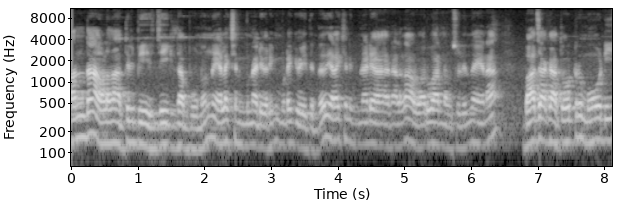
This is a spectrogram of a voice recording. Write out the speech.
வந்தால் அவ்வளோதான் திருப்பி ஜெயிக்கு தான் போகணும்னு எலெக்ஷனுக்கு முன்னாடி வரைக்கும் முடக்கி வைத்திருந்தது. எலெக்ஷனுக்கு முன்னாடி அதனால தான் அவர் வருவார்னு நம்ம சொல்லியிருந்தோம். ஏன்னா பாஜக தோற்று மோடி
